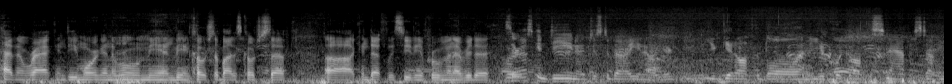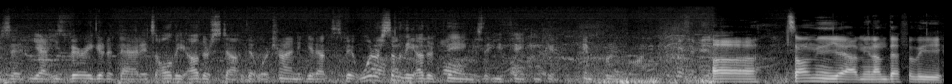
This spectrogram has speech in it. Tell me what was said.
having Rack and D Morgan in the room with me and being coached by his coaching staff, uh, I can definitely see the improvement every day. They're asking Dean uh, just about, you know, you're, you get off the ball and you're quick off the snap and stuff. He said, yeah, he's very good at that. It's all the other stuff that we're trying to get up to speed. What are some of the other things that you think you could improve on? Uh, so I mean, yeah, I mean, I'm definitely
